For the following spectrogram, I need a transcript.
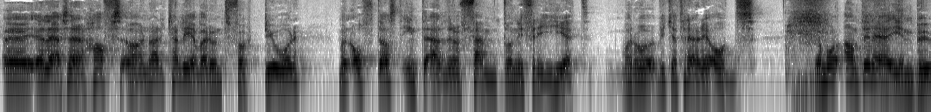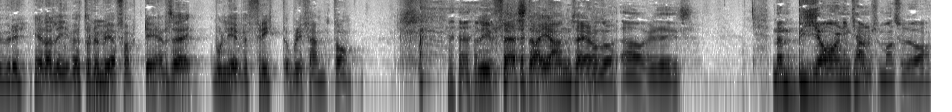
Eh, jag läser här, havsörnar kan leva runt 40 år, men oftast inte äldre än 15 i frihet. Vadå, vilka träliga odds? Jag må, antingen är jag i en bur hela livet och då blir jag 40, eller så är jag och lever fritt och blir 15. Live fast, die young säger de då. ja, precis. Men björn kanske man skulle vara.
